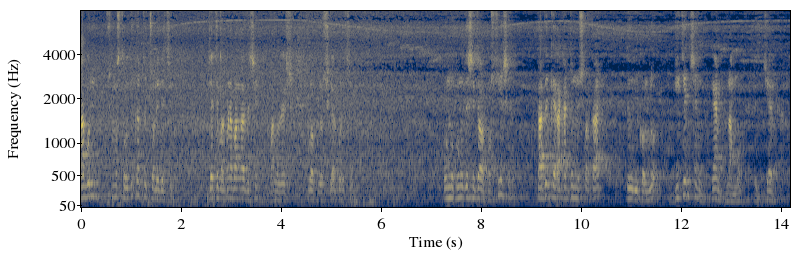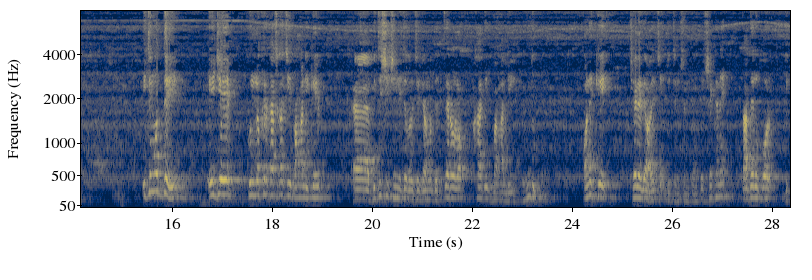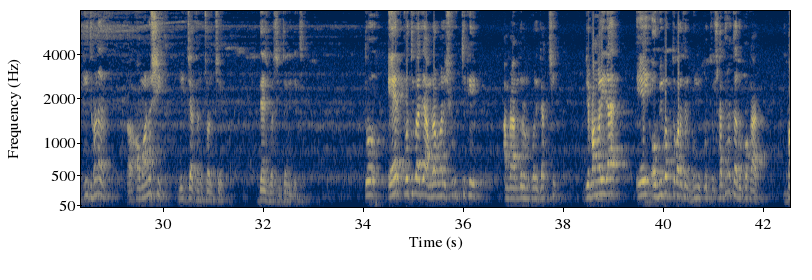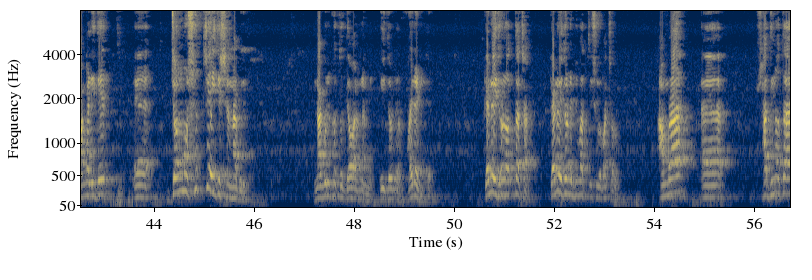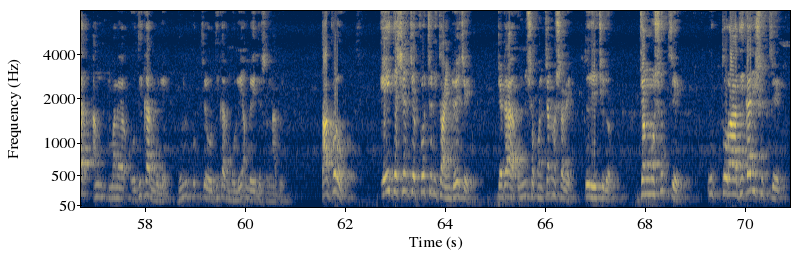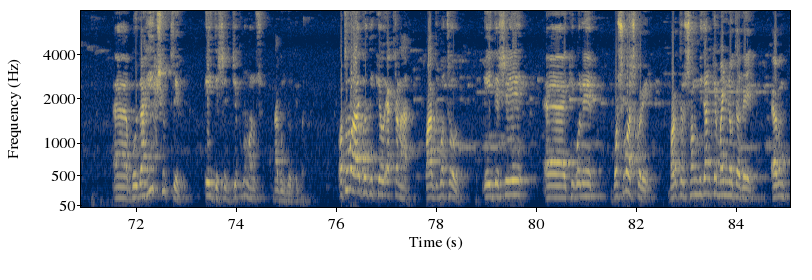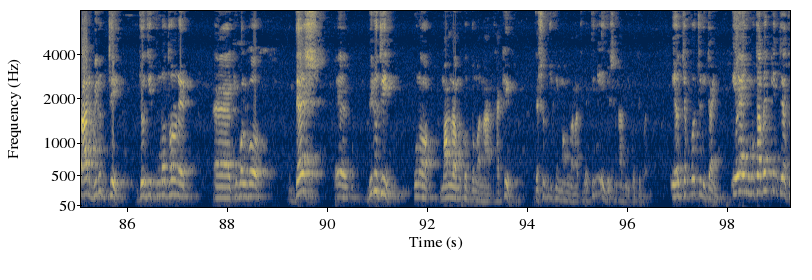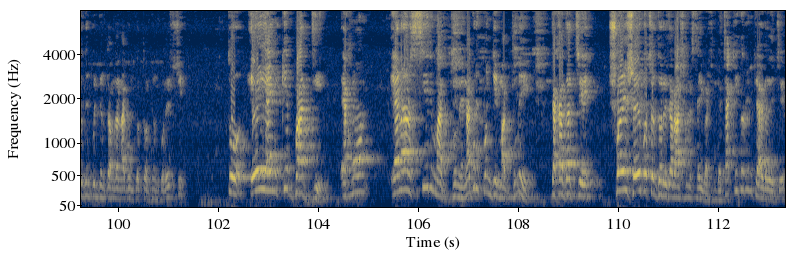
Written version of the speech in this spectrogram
নাগরিক সমস্ত অধিকার তো চলে গেছে, যেতে পারবে না বাংলাদেশে, বাংলাদেশ পুরোপুরি অস্বীকার করেছে। অন্য কোনো দেশে যাওয়ার প্রশ্নই আসে। তাদেরকে রাখার জন্য সরকার তৈরি করল ডিটেনশন ক্যাম্প নামক একটা জেলখানা। ইতিমধ্যেই এই যে কুড়ি লক্ষের কাছাকাছি বাঙালিকে বিদেশি চিহ্নিত করেছে যার মধ্যে তেরো লক্ষাধিক বাঙালি হিন্দু। অনেককে ছেড়ে দেওয়া হয়েছে ডিটেনশন ক্যাম্পে। সেখানে তাদের উপর কী ধরনের অমানসিক নির্যাতন চলছে, দেশবাসী জেনে গেছে। তো এর প্রতিবাদে আমরা বাঙালি শুরু থেকেই আমরা আন্দোলন করে যাচ্ছি যে বাঙালিরা এই অবিভক্ত ভারতের ভূমিপুত্র, স্বাধীনতার উপকার বাঙালিদের জন্মসূত্রে এই দেশের নাগরিক। নাগরিকত্ব দেওয়ার নামে এই ধরনের হয়রানি কেন? কেন এই ধরনের অত্যাচার? কেন এই ধরনের বিমাতৃসুলভ আচরণ? আমরা স্বাধীনতার মানে অধিকার মূলে, ভূমিপুত্রের অধিকার মূলে আমরা এই দেশের নাগরিক। তারপরও এই দেশের যে প্রচলিত আইন রয়েছে, যেটা উনিশশো পঞ্চান্ন সালে তৈরি হয়েছিল, জন্মসূত্রে, উত্তরাধিকারী সূত্রে বৈবাহিক সূত্রে এই দেশের যে কোনো মানুষ নাগরিক হতে পারে। অথবা যদি কেউ একটা না, পাঁচ বছর এই দেশে কি বলে, বসবাস করে, ভারতের সংবিধানকে মান্যতা দেয় এবং তার বিরুদ্ধে যদি কোনো ধরনের কি বলব, দেশ বিরোধী কোনো মামলা মোকদ্দমা না থাকে, দেশোদ্যোগী মামলা না থাকে, তিনি এই দেশে নাগরিক হতে পারেন। এ হচ্ছে প্রচলিত আইন। এই আইন মোতাবেক কিন্তু এতদিন পর্যন্ত আমরা নাগরিকত্ব অর্জন করে এসেছি। তো এই আইনকে বাদ দিয়ে এখন এনআরসির মাধ্যমে, নাগরিকপঞ্জির মাধ্যমে দেখা যাচ্ছে শয়ে শয়ে বছর ধরে যারা আসামের স্থায়ী বাসিন্দা, চাকরি করে রিটায়ার্ড হয়েছে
